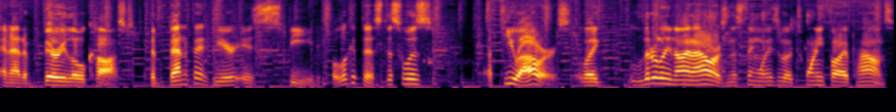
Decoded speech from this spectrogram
and at a very low cost. The benefit here is speed. But look at this, this was a few hours, like literally nine hours, and this thing weighs about 25 pounds.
